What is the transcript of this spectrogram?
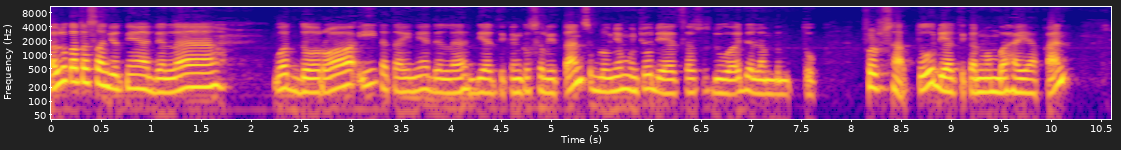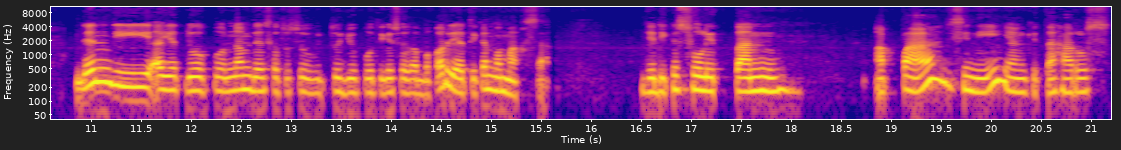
Lalu kata selanjutnya adalah Wadorai kata ini adalah diartikan kesulitan sebelumnya muncul di ayat 102 dalam bentuk verb 1 diartikan membahayakan dan di ayat 26 dan 173 surat Al-Baqarah diartikan memaksa. Jadi kesulitan apa di sini yang kita harus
